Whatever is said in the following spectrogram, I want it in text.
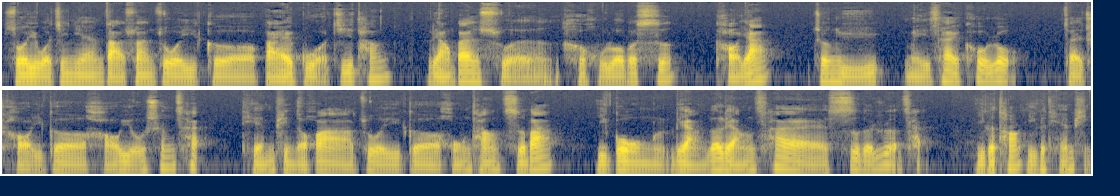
所以我今年打算做一个白果鸡汤、凉拌笋和胡萝卜丝、烤鸭、蒸鱼、梅菜扣肉，再炒一个蚝油生菜。甜品的话，做一个红糖糍粑。一共两个凉菜，四个热菜，一个汤，一个甜品，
